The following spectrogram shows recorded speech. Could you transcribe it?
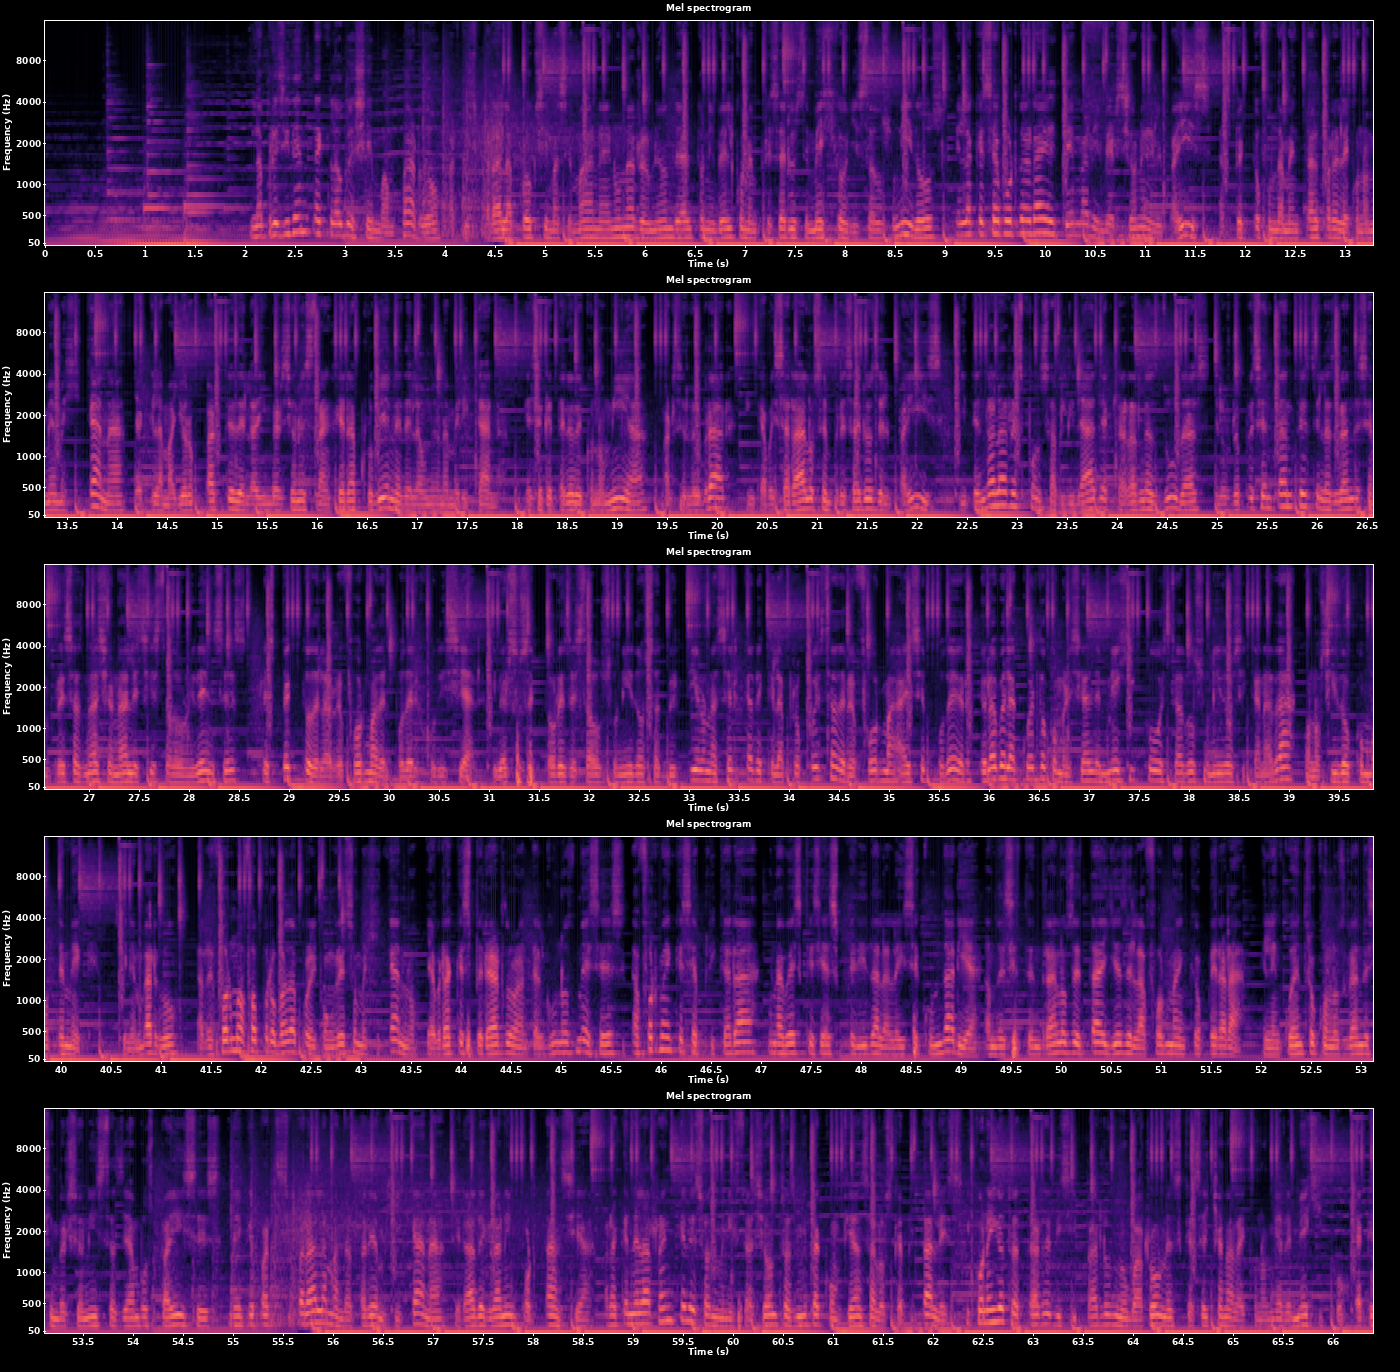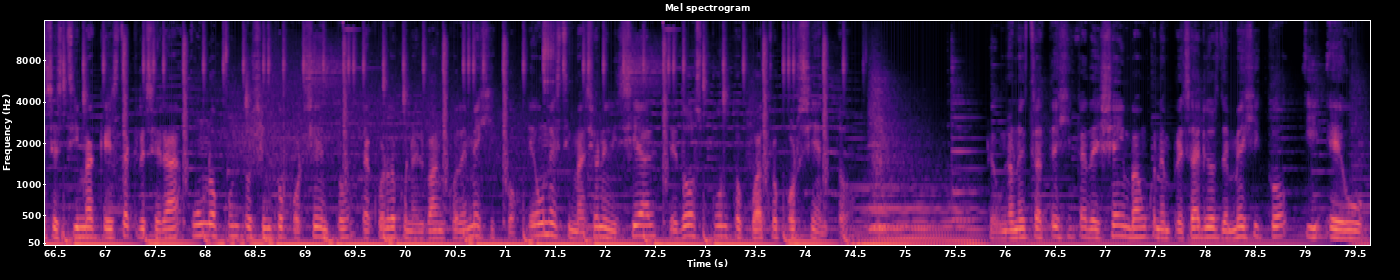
La presidenta Claudia Sheinbaum Pardo participará la próxima semana en una reunión de alto nivel con empresarios de México y Estados Unidos, en la que se abordará el tema de inversión en el país, aspecto fundamental para la economía mexicana, ya que la mayor parte de la inversión extranjera proviene de la Unión Americana. El secretario de Economía, Marcelo Ebrard, encabezará a los empresarios del país y tendrá la responsabilidad de aclarar las dudas de los representantes de las grandes empresas nacionales y estadounidenses respecto de la reforma del Poder Judicial. Diversos sectores de Estados Unidos advirtieron acerca de que la propuesta de reforma a ese poder violaba el acuerdo comercial de México, Estados Unidos y Canadá, conocido como TEMEC. Sin embargo, la reforma fue aprobada por el Congreso mexicano y habrá que esperar durante algunos meses la forma en que se aplicará una vez que sea expedida la ley secundaria, donde se tendrán los detalles de la forma en que operará. El encuentro con los grandes inversionistas de ambos países, en el que participará la mandataria mexicana, será de gran importancia para que en el arranque de su administración transmita confianza a los capitales y con ello tratar de disipar los nubarrones que acechan a la economía de México, ya que se estima que esta crecerá 1.5% de acuerdo con el Banco de México, de una estimación inicial de 2.4%. Reunión estratégica de Sheinbaum con empresarios de México y EU.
